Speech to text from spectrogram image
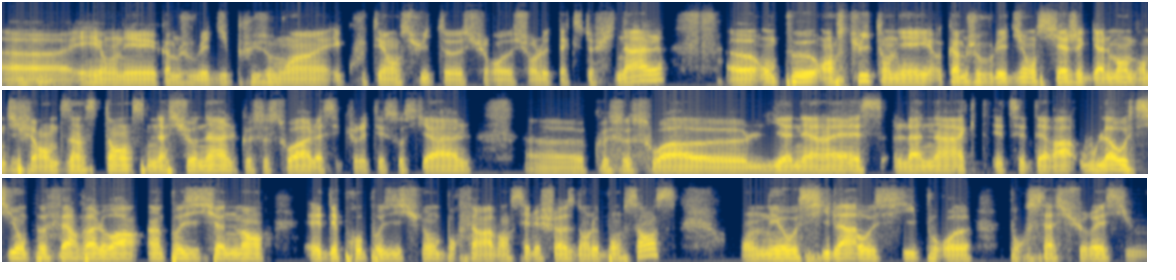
Euh, mmh et on est, comme je vous l'ai dit, plus ou moins écouté ensuite euh, sur, sur le texte final. on peut ensuite, on est, comme je vous l'ai dit, on siège également dans différentes instances nationales, que ce soit la sécurité sociale, que ce soit l'INRS, l'ANACT, etc. Où là aussi, on peut faire valoir un peu positionnement et des propositions pour faire avancer les choses dans le bon sens. On est aussi là aussi pour, euh, pour s'assurer, si vous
